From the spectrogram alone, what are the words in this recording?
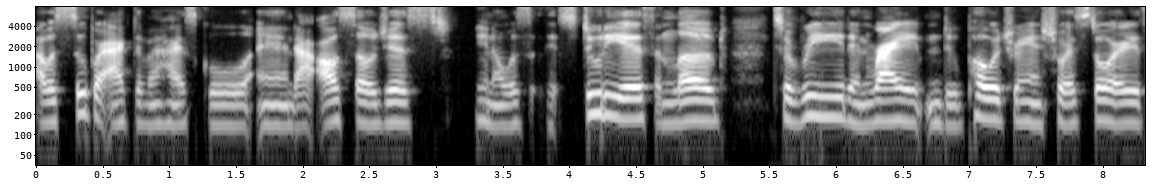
I was super active in high school. And I also just, you know, was studious and loved to read and write and do poetry and short stories.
